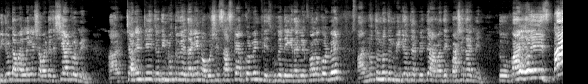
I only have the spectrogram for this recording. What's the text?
ভিডিওটা ভালো লাগে সবার কাছে শেয়ার করবেন। আর চ্যানেলটি যদি নতুন হয়ে থাকেন, অবশ্যই সাবস্ক্রাইব করবেন ফেসবুকে দেখে থাকলে ফলো করবেন। আর নতুন নতুন ভিডিওতে পেতে আমাদের পাশে থাকবেন। তো বাই গাইস বাই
